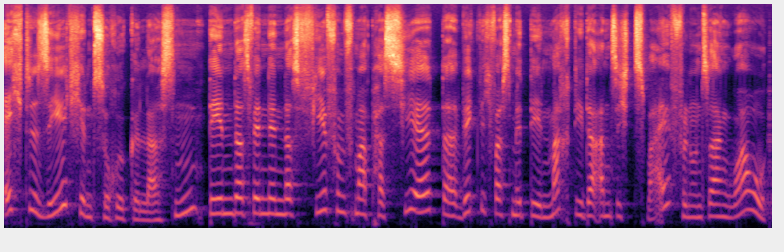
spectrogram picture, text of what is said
echte Seelchen zurückgelassen, denen das, wenn denen das vier, fünf Mal passiert, da wirklich was mit denen macht, die da an sich zweifeln und sagen, wow,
